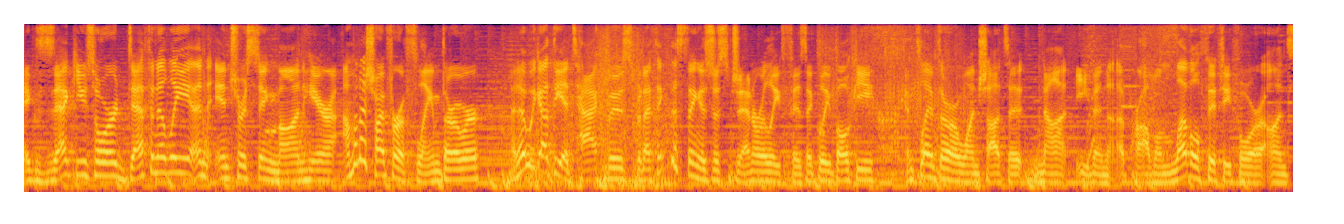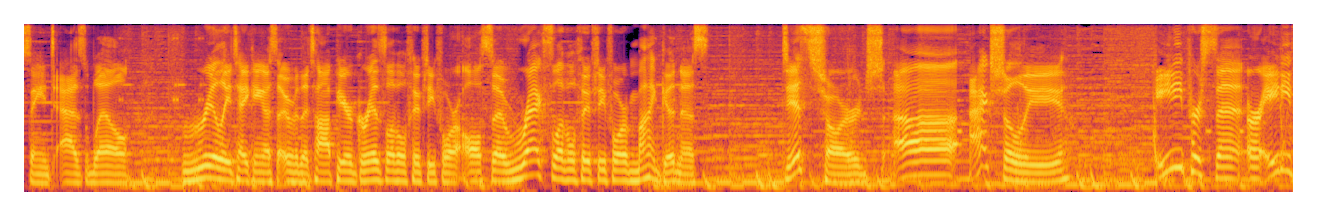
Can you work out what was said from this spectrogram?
Exeggutor, definitely an interesting mon here. I'm gonna try for a flamethrower. I know we got the attack boost, but I think this thing is just generally physically bulky, and flamethrower one-shots it, not even a problem. Level 54 on Saint as well. Really taking us over the top here. Grizz level 54 also. Rex level 54, my goodness. Discharge, uh, actually, 80% or 80,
